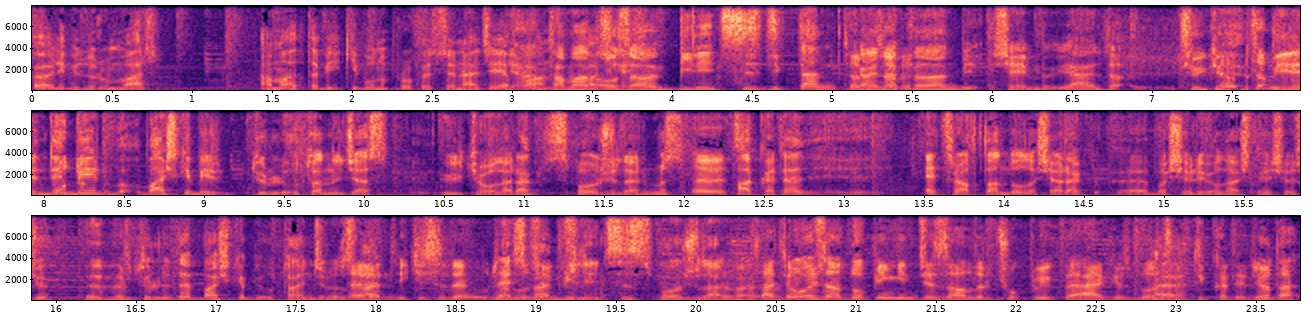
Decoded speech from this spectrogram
Öyle bir durum var. Ama tabii ki bunu profesyonelce yapan Yani tamam başka o zaman bilinçsizlikten Tabii, kaynaklanan bir şey mi? Yani çünkü Ya, tabii birinde bu- bir başka bir türlü utanacağız ülke olarak sporcularımız. Evet. Hakikaten e, etraftan dolaşarak e, başarıya ulaşmaya çalışıyor. Öbür türlü de başka bir utancımız var. Evet ikisi de utanılacak Resmen şey. bilinçsiz sporcular var. Zaten o yüzden dopingin cezaları çok büyük ve herkes buna Evet. çok dikkat ediyor da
